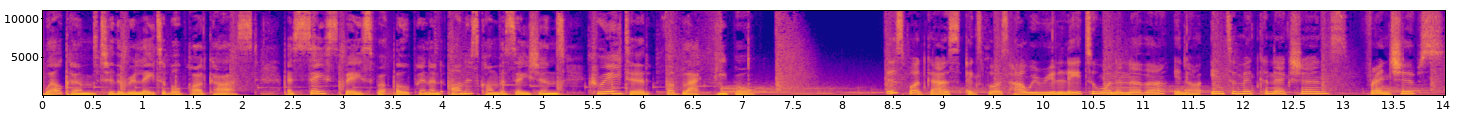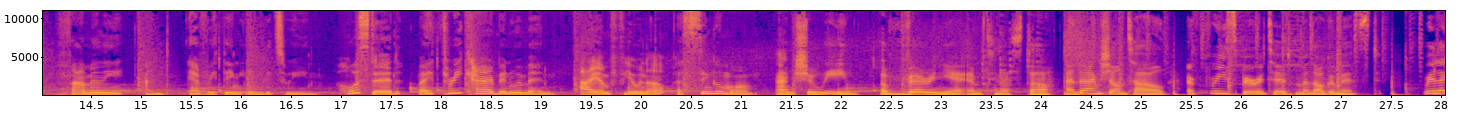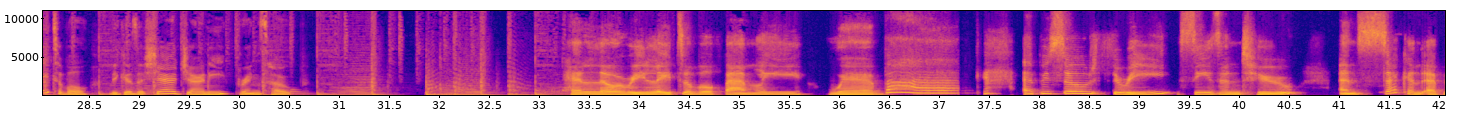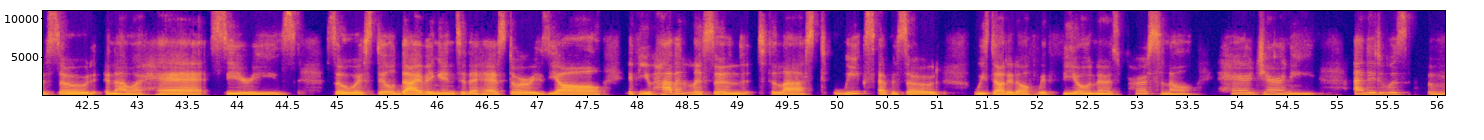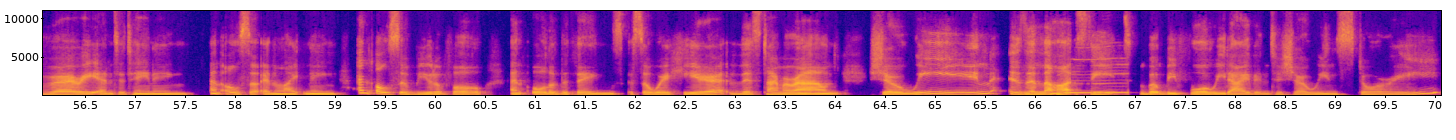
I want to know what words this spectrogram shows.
Welcome to the Relatable Podcast, a safe space for open and honest conversations created for Black people. This podcast explores how we relate to one another in our intimate connections, friendships, family, and everything in between. Hosted by three Caribbean women. I am Fiona, a single mom. I'm Sherween, a very near empty nester. And I'm Chantal, a free spirited monogamist. Relatable because a shared journey brings hope. Hello, relatable family. We're back. Episode three, season two, and second episode in our hair series. So we're still diving into the hair stories, y'all. If you haven't listened to last week's episode, we started off with Fiona's personal hair journey, and it was very entertaining and also enlightening and also beautiful and all of the things. So we're here this time around. Sherween is in the hot seat. But before we dive into Sherween's story,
